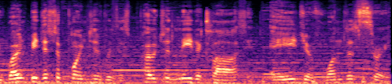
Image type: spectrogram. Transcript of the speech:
you won't be disappointed with this potent leader class in Age of Wonders 3.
